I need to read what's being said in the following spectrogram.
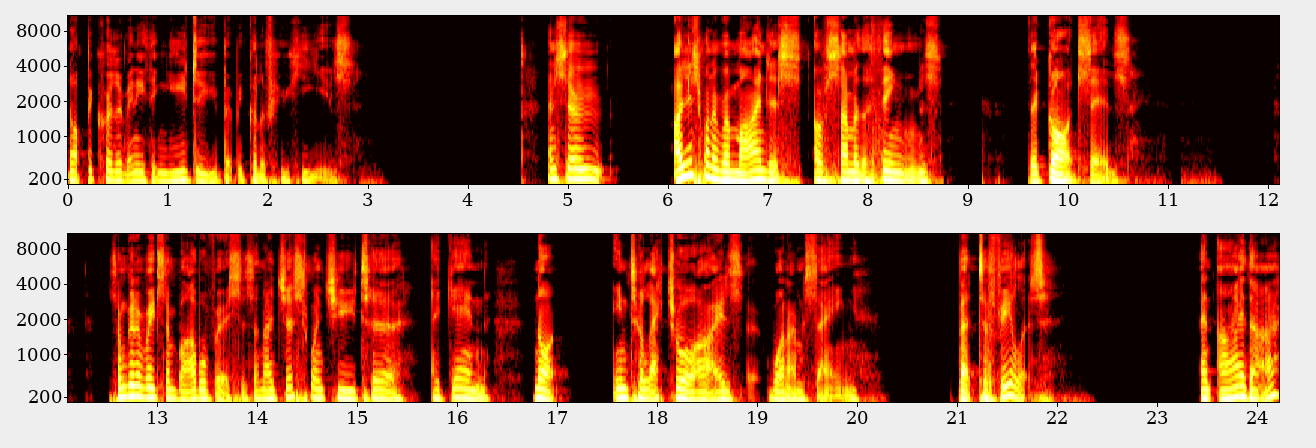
Not because of anything you do, but because of who He is. And so I just want to remind us of some of the things that God says. So I'm going to read some Bible verses, and I just want you to, again, not intellectualize what I'm saying, but to feel it. And either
